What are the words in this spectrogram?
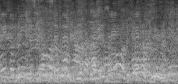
Hoy 2005 se está, a ver, tres, tres,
